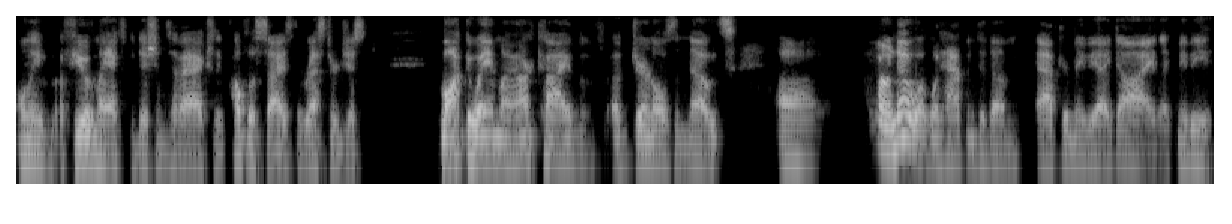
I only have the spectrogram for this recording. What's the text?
only a few of my expeditions have I actually publicized. The rest are just locked away in my archive of, of journals and notes. Uh, I don't know what would happen to them after maybe I die. Like maybe,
